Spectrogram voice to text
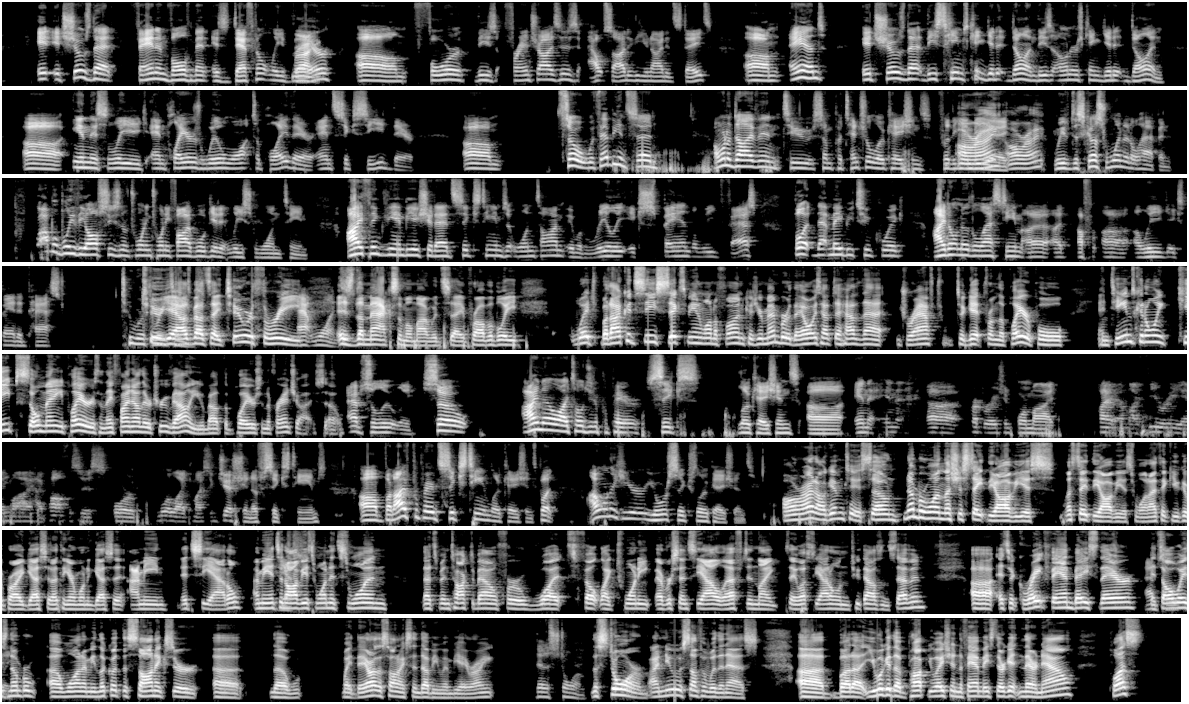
it, it shows that fan involvement is definitely Right. there um, for these franchises outside of the United States. Um, and it shows that these teams can get it done. These owners can get it done uh, in this league, and players will want to play there and succeed there. Um, so, with that being said, I want to dive into some potential locations for the All NBA. right, all right. We've discussed when it'll happen. Probably the offseason of 2025 we'll get at least one team. I think the NBA should add six teams at one time. It would really expand the league fast, but that may be too quick. I don't know the last team uh, a, a, a, a league expanded past two or Two, three. yeah, I was about to say two or three at once. is the maximum, I would say, probably. Which, but I could see six being lot of fun because you remember they always have to have that draft to get from the player pool, and teams can only keep so many players, and they find out their true value about the players in the franchise. So, Absolutely. So I know I told you to prepare six locations uh, in in uh, preparation for my hy- uh, my theory and my hypothesis, or more like my suggestion of six teams. Uh, but I've prepared sixteen locations. But I want to hear your six locations. all right, I'll give them to you. So, number one, let's just state the obvious. Let's state the obvious one. I think you could probably guess it. I think everyone would guess it. I mean, it's Seattle. I mean, it's an Yes. obvious one. It's one that's been talked about for what felt like 20 ever since Seattle left in like say left Seattle in 2007. Uh, it's a great fan base there. It's always number uh, one. I mean, look what the Sonics are. Uh, the wait, they are the Sonics in WNBA, right? The Storm. The Storm. I knew it was something with an S. Uh, but uh, you look at the population, the fan base they're getting there now. Plus,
